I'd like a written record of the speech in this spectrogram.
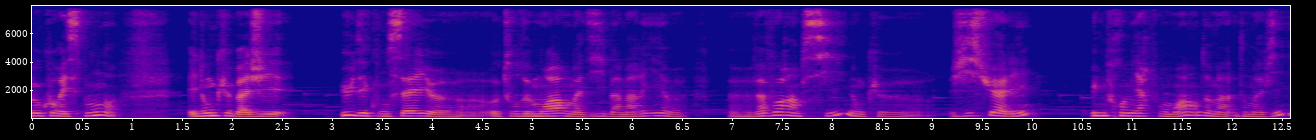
me correspondre Et donc, bah, j'ai eu des conseils autour de moi. On m'a dit, bah Marie, euh, va voir un psy. Donc euh, j'y suis allée, une première pour moi hein, dans, ma, vie.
